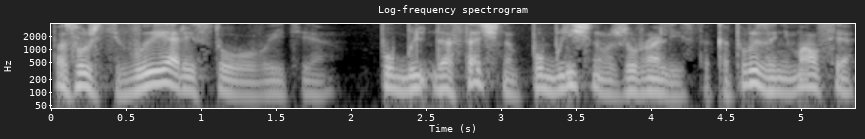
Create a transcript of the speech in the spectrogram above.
Послушайте, вы арестовываете публи- достаточно публичного журналиста, который занимался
